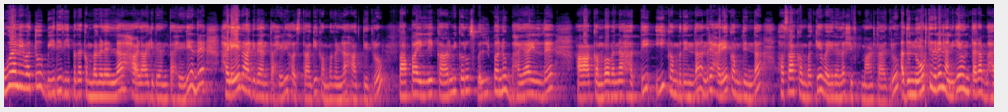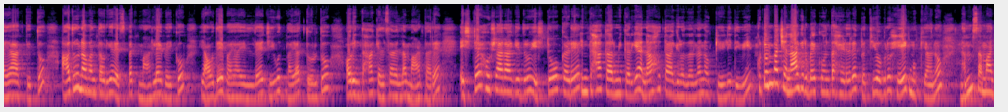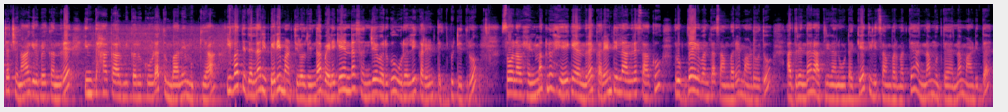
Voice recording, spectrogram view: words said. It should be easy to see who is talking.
Speaker 1: ಊರಲ್ಲಿ ಇವತ್ತು ಬೀದಿ ದೀಪದ ಕಂಬಗಳೆಲ್ಲ ಹಾಳಾಗಿದೆ ಅಂತ ಹೇಳಿ, ಅಂದರೆ ಹಳೇದಾಗಿದೆ ಅಂತ ಹೇಳಿ ಹೊಸದಾಗಿ ಕಂಬಗಳನ್ನ ಹಾಕ್ತಿದ್ರು. ಪಾಪ ಇಲ್ಲಿ ಕಾರ್ಮಿಕರು ಸ್ವಲ್ಪನೂ ಭಯ ಇಲ್ಲದೆ ಆ ಕಂಬವನ್ನು ಹತ್ತಿ ಈ ಕಂಬದಿಂದ, ಅಂದರೆ ಹಳೆ ಕಂಬದಿಂದ ಹೊಸ ಕಂಬಕ್ಕೆ ವೈರೆಲ್ಲ ಶಿಫ್ಟ್ ಮಾಡ್ತಾ ಇದ್ರು. ಅದನ್ನ ನೋಡ್ತಿದ್ರೆ ನನಗೆ ಒಂಥರ ಭಯ ಆಗ್ತಿತ್ತು. ಆದರೂ ನಾವು ಅಂಥವ್ರಿಗೆ ರೆಸ್ಪೆಕ್ಟ್ ಮಾಡಲೇಬೇಕು. ಯಾವುದೇ ಭಯ ಇಲ್ಲದೆ ಜೀವದ ಭಯ ತೊರೆದು ಅವ್ರು ಇಂತಹ ಕೆಲಸವೆಲ್ಲ ಮಾಡ್ತಾರೆ. ಎಷ್ಟೇ ಹುಷಾರಾಗಿದ್ರು ಎಷ್ಟೋ ಕಡೆ ಇಂತಹ ಕಾರ್ಮಿಕರಿಗೆ ಅನಾಹುತ ಆಗಿರೋದನ್ನ ನಾವು ಕೇಳಿದ್ದೀವಿ. ಕುಟುಂಬ ಚೆನ್ನಾಗಿರ್ಬೇಕು ಅಂತ ಹೇಳಿದ್ರೆ ಪ್ರತಿಯೊಬ್ಬರು ಹೇಗೆ ಮುಖ್ಯನೋ ನಮ್ಮ ಸಮಾಜ ಚೆನ್ನಾಗಿರ್ಬೇಕಂದ್ರೆ ಇಂತಹ ಕಾರ್ಮಿಕರು ಕೂಡ ತುಂಬಾನೇ ಮುಖ್ಯ. ಇವತ್ತಿದೆಲ್ಲ ರಿಪೇರಿ ಮಾಡ್ತಿರೋದ್ರಿಂದ ಬೆಳಗ್ಗೆಯಿಂದ ಸಂಜೆವರೆಗೂ ಊರಲ್ಲಿ ಕರೆಂಟ್ ತೆಗೆದ್ಬಿಟ್ಟಿದ್ರು. ಸೊ ನಾವು ಹೆಣ್ಮಕ್ಳು ಹೇಗೆ ಅಂದರೆ ಕರೆಂಟ್ ಇಲ್ಲ ಅಂದರೆ ಸಾಕು, ರುಬ್ದೇ ಇರುವಂಥ ಸಾಂಬಾರೇ ಮಾಡೋದು. ಅದರಿಂದ ರಾತ್ರಿ ನಾನು ಊಟಕ್ಕೆ ತಿಳಿ ಸಾಂಬಾರು ಮತ್ತು ಅನ್ನ ಮುದ್ದೆಯನ್ನು ಮಾಡಿದ್ದೆ.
